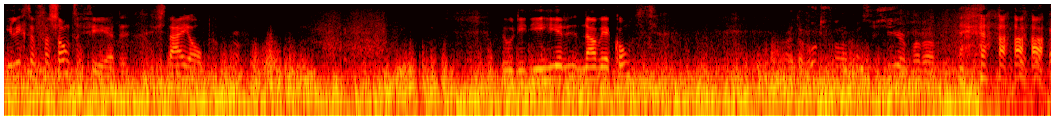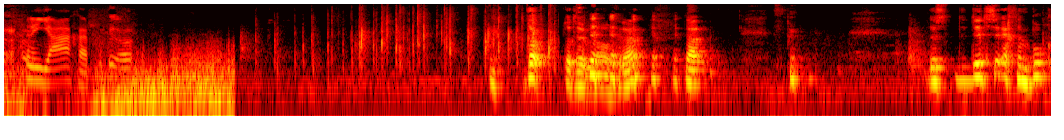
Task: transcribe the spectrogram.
Hier ligt een fazantenveer. Sta je op. Hoe die, die hier nou weer komt. Uit de hoed van een passagier van een... en een jager. Zo, dat hebben we al gedaan. Nou, dus dit is echt een boek,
